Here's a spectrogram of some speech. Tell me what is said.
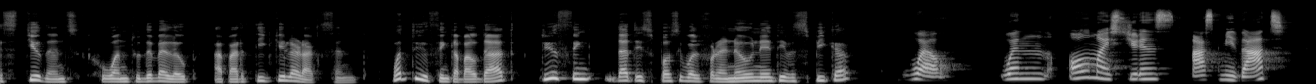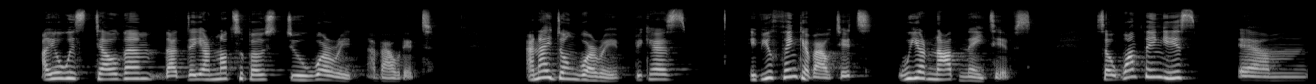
students who want to develop a particular accent. What do you think about that? Do you think that is possible for a non native speaker? Well, when all my students ask me that, I always tell them that they are not supposed to worry about it. And I don't worry because if you think about it, we are not natives. So, one thing is um,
